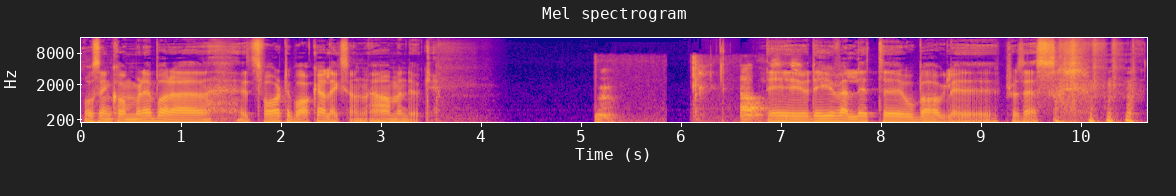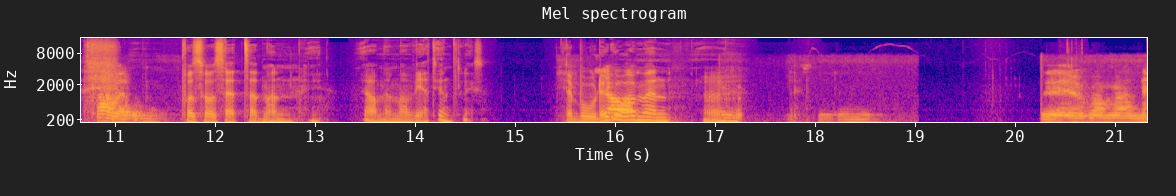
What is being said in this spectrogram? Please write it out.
Och sen kommer det bara ett svar tillbaka liksom. Ja men du okej. Mm. Ja, Det är ju, det är ju väldigt eh, obehaglig process. Ja, väl. på så sätt att man, ja men man vet ju inte liksom. Det borde Ja. gå men, Mm. Det är vad man,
